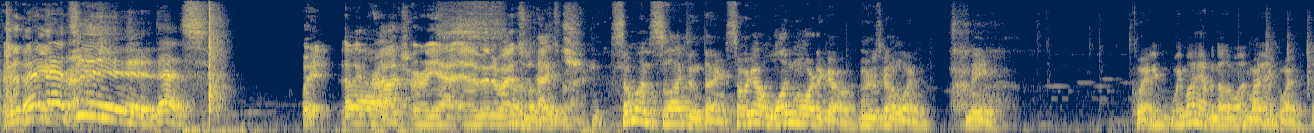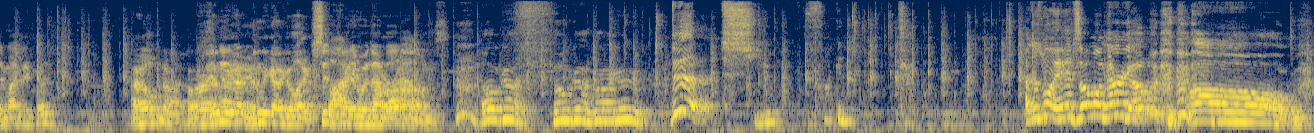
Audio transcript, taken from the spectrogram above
And, And that's crash. it. That's Wait, did it Uh, crash? Or yeah, and minimize son of a attacks. bitch. Someone's selecting things, so we got one more to go. Who's gonna win? Me. we, Quinn. we might have another one. Might be yeah. Quinn. It might be Quinn. I hope not. All right, then, we now got, you're then we gotta go like sitting five pretty with more that ball. rounds. Oh god. Oh god. What do I do? You fucking. I just want to hit someone. There we go. Oh.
